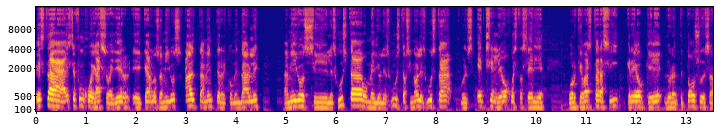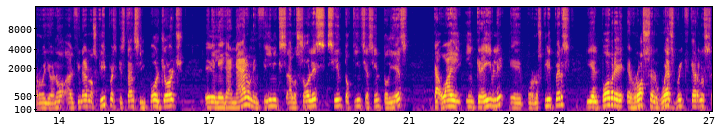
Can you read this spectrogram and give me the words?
Esta, este fue un juegazo ayer, Carlos, amigos, altamente recomendable. Amigos, si les gusta o medio les gusta, o si no les gusta, pues échenle ojo a esta serie porque va a estar así, creo que durante todo su desarrollo, ¿no? Al final los Clippers que están sin Paul George eh, le ganaron en Phoenix a los Soles 115 a 110. Kawhi increíble eh, por los Clippers y el pobre Russell Westbrook, Carlos,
